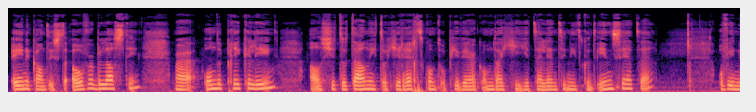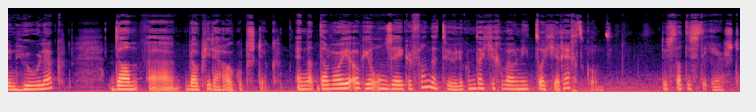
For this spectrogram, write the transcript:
ene kant is de overbelasting, maar onderprikkeling. Als je totaal niet tot je recht komt op je werk omdat je je talenten niet kunt inzetten, of in een huwelijk, dan uh, loop je daar ook op stuk. En dan word je ook heel onzeker van natuurlijk, omdat je gewoon niet tot je recht komt. Dus dat is de eerste.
